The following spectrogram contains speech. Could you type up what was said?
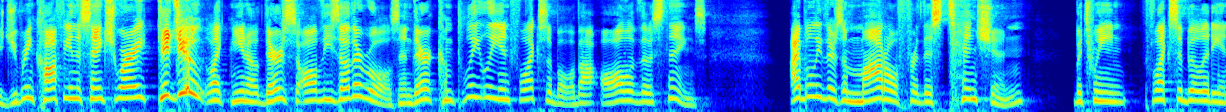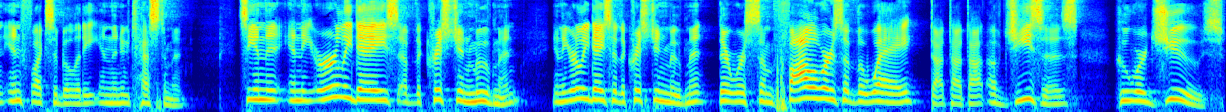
did you bring coffee in the sanctuary? Did you? Like, you know, there's all these other rules, and they're completely inflexible about all of those things. I believe there's a model for this tension between flexibility and inflexibility in the New Testament. See, in the, in the early days of the Christian movement, in the early days of the Christian movement, there were some followers of the way, dot, dot, dot, of Jesus who were Jews.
